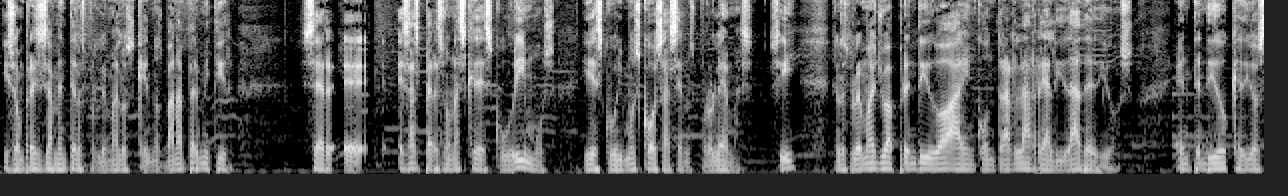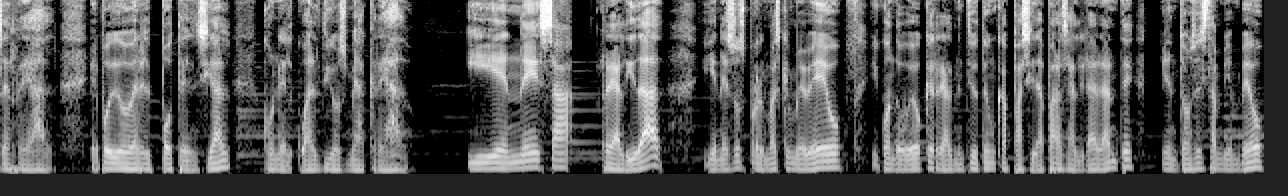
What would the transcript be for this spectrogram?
Y son precisamente los problemas los que nos van a permitir ser eh, esas personas que descubrimos y descubrimos cosas en los problemas. ¿sí? En los problemas yo he aprendido a encontrar la realidad de Dios. He entendido que Dios es real. He podido ver el potencial con el cual Dios me ha creado. Y en esa realidad y en esos problemas que me veo y cuando veo que realmente yo tengo capacidad para salir adelante y entonces también veo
